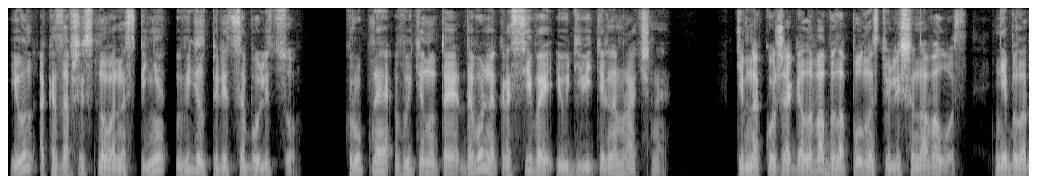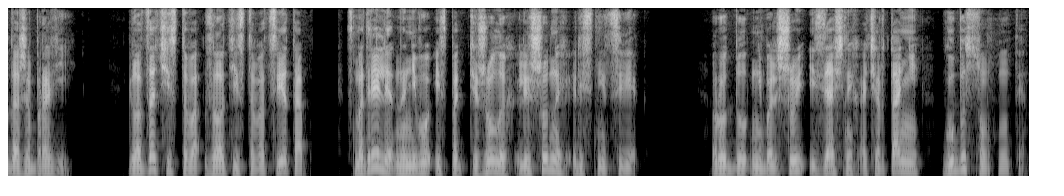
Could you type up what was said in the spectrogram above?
и он, оказавшись снова на спине, увидел перед собой лицо. Крупное, вытянутое, довольно красивое и удивительно мрачное. Темнокожая голова была полностью лишена волос, не было даже бровей. Глаза чистого золотистого цвета смотрели на него из-под тяжелых, лишенных ресниц век. Рот был небольшой, изящных очертаний, губы сомкнуты.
